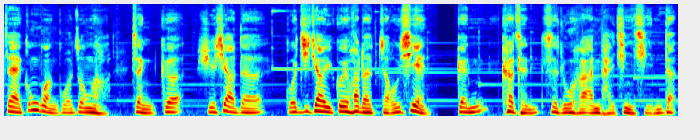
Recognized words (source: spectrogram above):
在公馆国中啊，整个学校的国际教育规划的轴线跟课程是如何安排进行的。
